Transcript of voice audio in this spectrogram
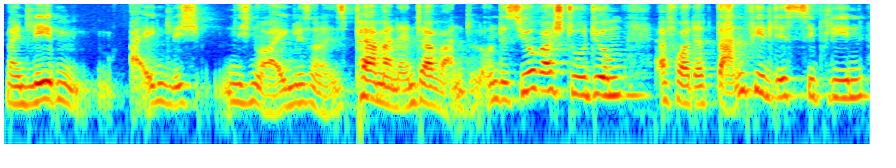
mein Leben eigentlich, nicht nur eigentlich, sondern ist permanenter Wandel. Und das Jurastudium erfordert dann viel Disziplin,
